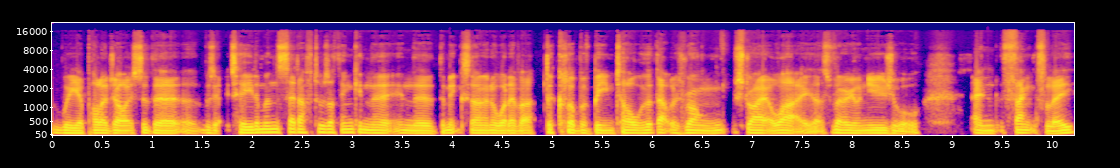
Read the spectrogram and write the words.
we apologise to the was it Tielemans said afterwards, I think in the in the the mix zone or whatever. The club have been told that that was wrong straight away. That's very unusual. And thankfully,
